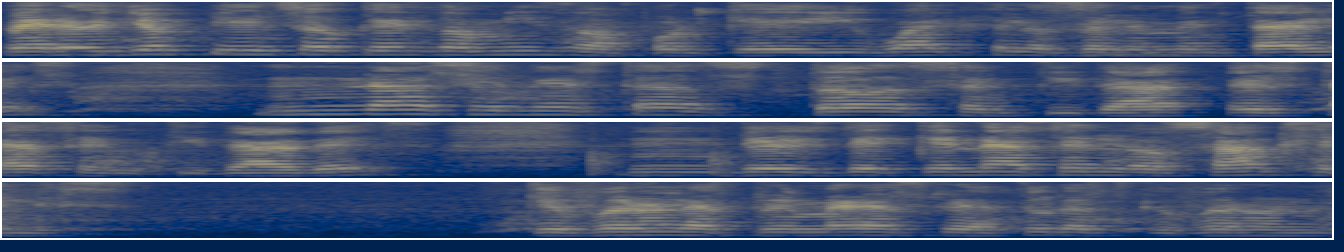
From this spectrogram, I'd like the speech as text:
Pero yo pienso que es lo mismo, porque igual que los elementales, nacen estas todas entidad, estas entidades mm, desde que nacen los ángeles, que fueron las primeras criaturas que fueron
